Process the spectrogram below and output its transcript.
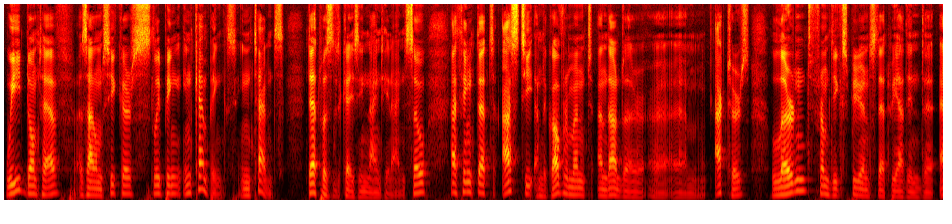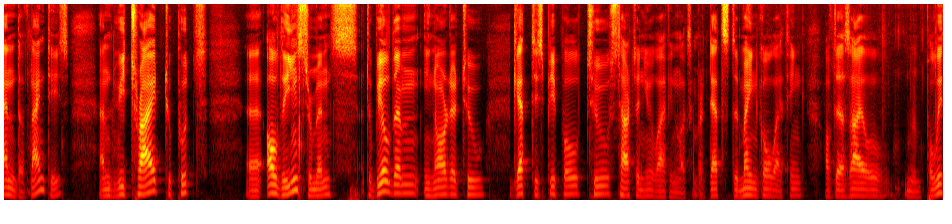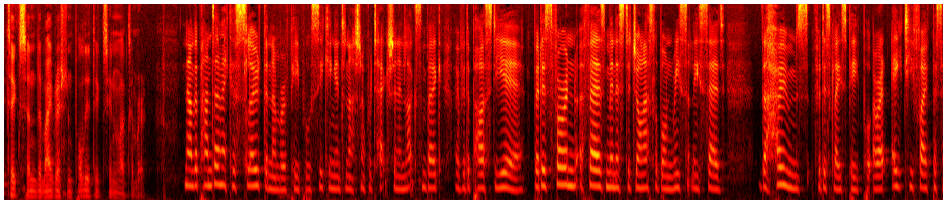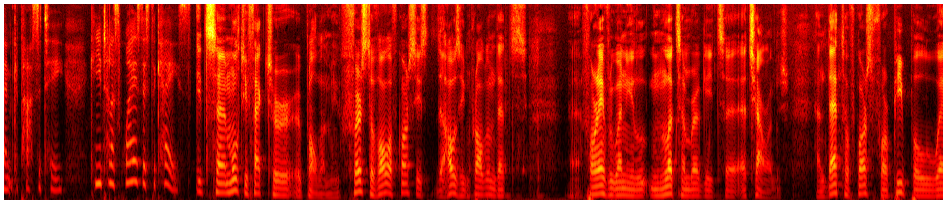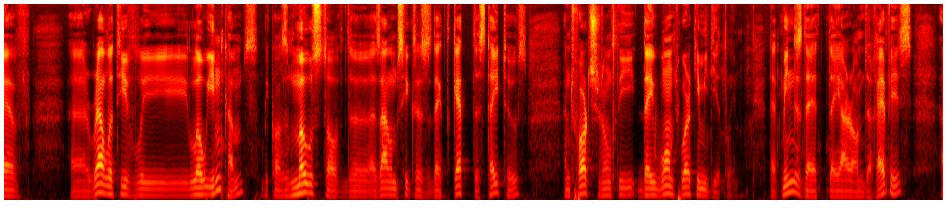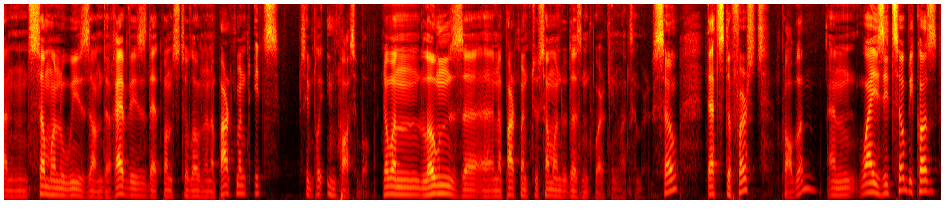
we don't have asylum seekers sleeping in campings, in tents. That was the case in 99. So I think that ASTI and the government and other uh, um, actors learned from the experience that we had in the end of 90s, and we tried to put uh, all the instruments to build them in order to get these people to start a new life in Luxembourg. That's the main goal, I think, of the asylum politics and the migration politics in Luxembourg. Now, the pandemic has slowed the number of people seeking international protection in Luxembourg over the past year. But as Foreign Affairs Minister Jean Asselborn recently said, the homes for displaced people are at 85% capacity. Can you tell us why is this the case? It's a multi-factor uh, problem. First of all, of course, is the housing problem that uh, for everyone in, Luxembourg it's a, a, challenge, and that, of course, for people who have uh, relatively low incomes, because most of the asylum seekers that get the status, unfortunately, they won't work immediately. That means that they are on the revis, and someone who is on the revis that wants to loan an apartment, it's simply impossible. No one loans uh, an apartment to someone who doesn't work in Luxembourg. So that's the first problem. And why is it so? Because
